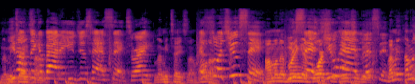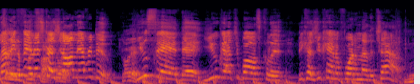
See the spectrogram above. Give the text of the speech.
You don't think something. about it. You just had sex, right? Let me tell you something. This Hold is on. what you said. I'm gonna bring You said abortion you had, into this. Listen, Let me- let me let me you finish because y'all never do. Go ahead. You said that you got your balls clipped because you can't afford another child. Mm-hmm.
